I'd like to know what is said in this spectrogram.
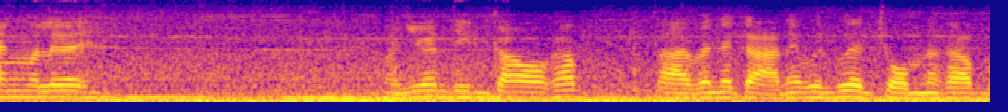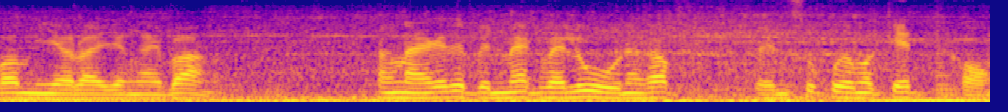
งมาเลย มาเยือนดินเก่าครับถ่ายบรรยากาศให้เพื่อนๆชมนะครับ ว่ามีอะไรยังไงบ้างข้างในก็จะเป็นแม็กแวลูนะครับ เป็นซูเปอร์มาร์เก็ตของ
